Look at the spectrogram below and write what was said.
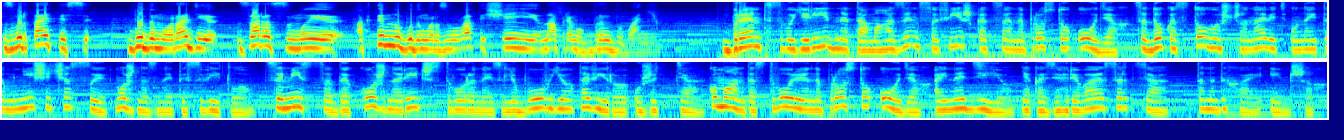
звертайтесь. Будемо раді. Зараз ми активно будемо розвивати ще й напрямок брендування. Бренд своєрідне та магазин Софішка це не просто одяг, це доказ того, що навіть у найтемніші часи можна знайти світло. Це місце, де кожна річ створена із любов'ю та вірою у життя. Команда створює не просто одяг, а й надію, яка зігріває серця та надихає інших.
